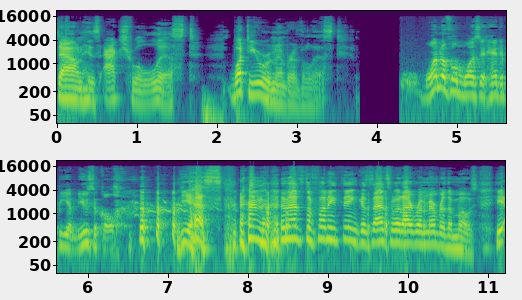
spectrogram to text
down his actual list. What do you remember of the list? One of them was it had to be a musical. yes, and, and that's the funny thing because that's what I remember the most. He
